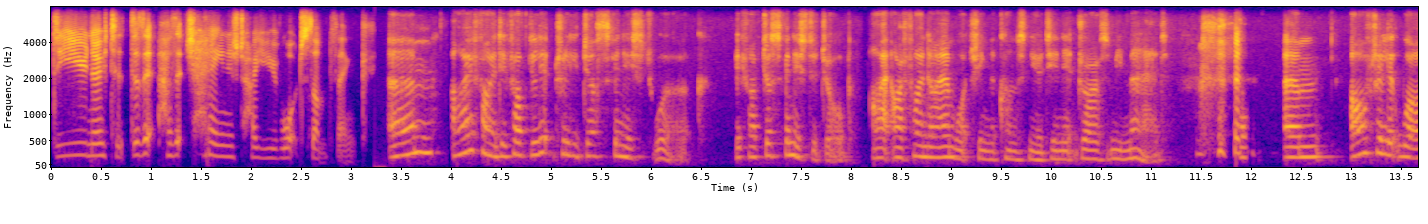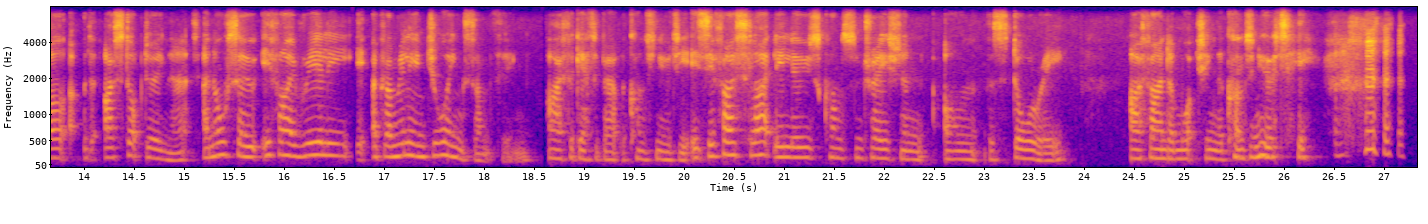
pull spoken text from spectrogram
do you notice? Does it has it changed how you watch something? Um, I find if I've literally just finished work, if I've just finished a job, I, I find I am watching the continuity and it drives me mad. um, after a little while, I stop doing that. And also, if I really, if I'm really enjoying something, I forget about the continuity. It's if I slightly lose concentration on the story, I find I'm watching the continuity.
